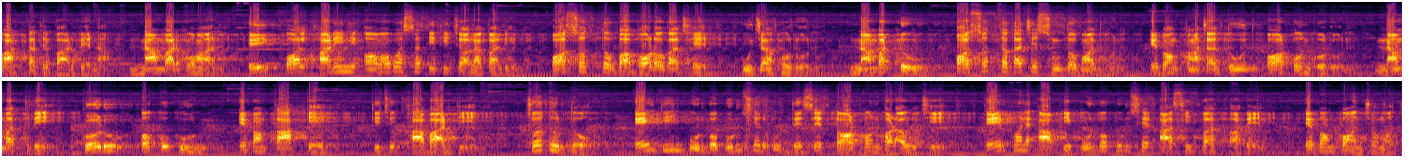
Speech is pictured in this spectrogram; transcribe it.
আটকাতে পারবে না। নাম্বার ওয়ান এই ফল হারিণী অমাবস্যা তিথি চলাকালীন। অসত্য বা বড় গাছের পূজা করুন। নাম্বার টু অসত্য গাছে সুতো বাঁধুন এবং কাঁচা দুধ অর্পণ করুন। নাম্বার থ্রি গরু ও কুকুর এবং কাককে কিছু খাবার দিন। চতুর্থ, এই দিন পূর্বপুরুষের উদ্দেশ্যে তর্পণ করা উচিত। এর ফলে আপনি পূর্বপুরুষের আশীর্বাদ পাবেন। এবং পঞ্চমত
